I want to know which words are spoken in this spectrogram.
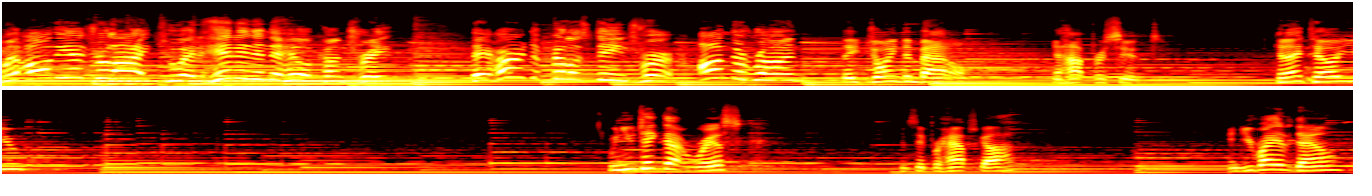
when all the Israelites who had hidden in the hill country, they heard the Philistines were on the run, they joined in battle in hot pursuit. Can I tell you? When you take that risk and say, perhaps God, and you write it down,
